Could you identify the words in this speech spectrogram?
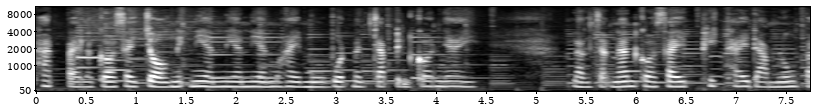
พัดไปแล้วก็ใส่จองเนียนเนียนเนียนบ่ให้หมูบดมันจับเป็นก้อนใหญ่หลังจากนั้นก็ใส่พริกไทยดำลงไป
